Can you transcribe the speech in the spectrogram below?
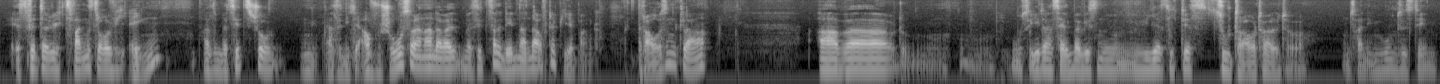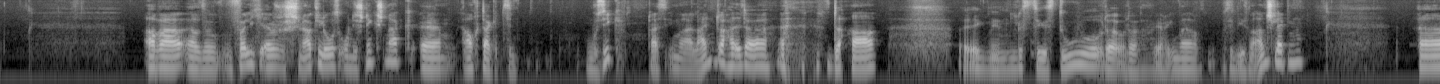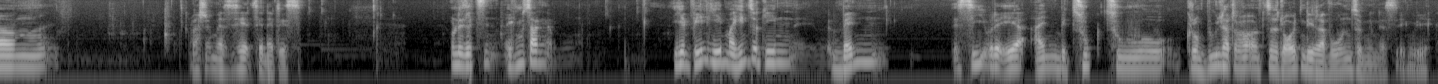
Es wird dadurch zwangsläufig eng. Also man sitzt schon, also nicht auf dem Schoß voneinander, aber man sitzt dann nebeneinander auf der Bierbank. Draußen, klar, aber muss jeder selber wissen, wie er sich das zutraut halt und sein Immunsystem. Aber also völlig äh, schnörkellos, ohne Schnickschnack. Äh, auch da gibt es Musik. Da ist immer Alleinunterhalter da. Irgendein lustiges Duo oder, oder wie auch immer sie diesmal anschleppen. Ähm, was schon immer sehr, sehr nett ist. Und letzten, ich muss sagen, ich empfehle jedem mal hinzugehen, wenn sie oder er einen Bezug zu Krumbühl hat und zu den Leuten, die da wohnen zumindest irgendwie.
